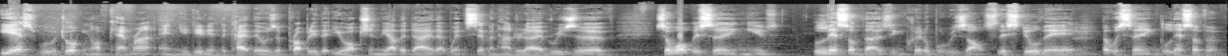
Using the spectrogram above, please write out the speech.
yes, we were talking off camera, and you did indicate there was a property that you auctioned the other day that went 700 over reserve. So what we're seeing is less of those incredible results. They're still there, mm. but we're seeing less of them.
